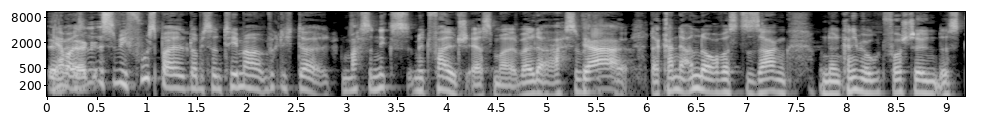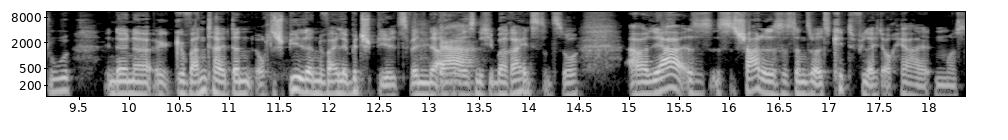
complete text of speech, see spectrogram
Ja, aber äh, es ist wie Fußball, glaube ich, so ein Thema, wirklich, da machst du nichts mit falsch erstmal, weil da hast du wirklich, ja. da, da, kann der andere auch was zu sagen. Und dann kann ich mir gut vorstellen, dass du in deiner äh, Gewandtheit dann auch das Spiel dann eine Weile mitspielst, wenn der ja. andere das nicht überreizt und so. Aber ja, es ist, es ist schade, dass es dann so als Kid vielleicht auch herhalten muss.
